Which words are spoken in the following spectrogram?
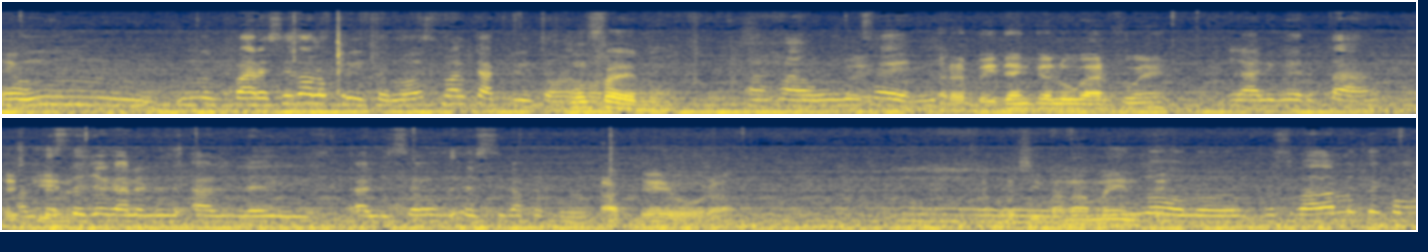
En un, un- parecido a los Cristos, no es marca Cristo. Un no. feno. Ajá, un fénix. Repite en qué lugar fue, La libertad. Esquina. Antes de llegar al, al, al liceo de Estila Pepín. a qué hora. Aproximadamente. No, no, aproximadamente como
